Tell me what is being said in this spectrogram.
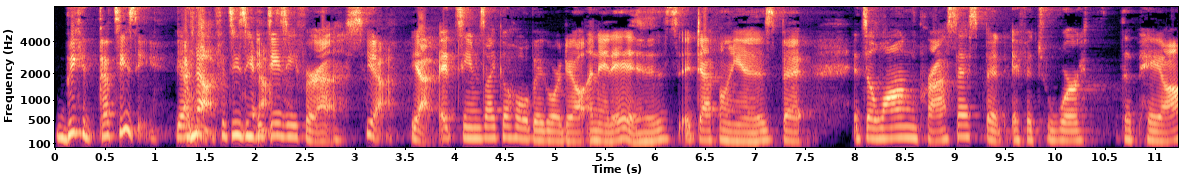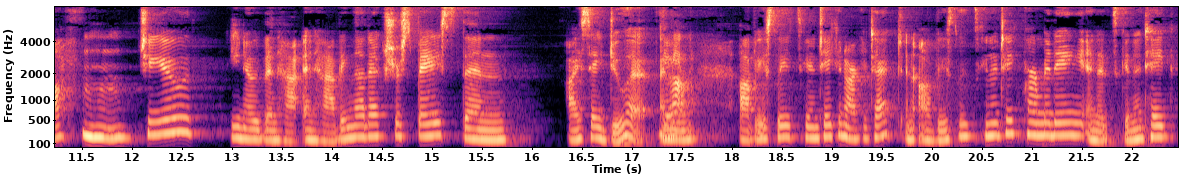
we could that's easy Yeah. enough it's easy enough It's easy for us. Yeah. Yeah. It seems like a whole big ordeal, and it is. It definitely is. But it's a long process. But if it's worth the payoff mm-hmm. to you, you know, then ha- and having that extra space, then I say do it. I Yeah. mean, obviously, it's going to take an architect, and obviously, it's going to take permitting, and it's going to take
